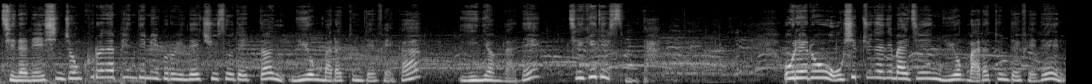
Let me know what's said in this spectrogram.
지난해 신종 코로나 팬데믹으로 인해 취소됐던 뉴욕 마라톤 대회가 2년 만에 재개됐습니다. 올해로 50주년을 맞은 뉴욕 마라톤 대회는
